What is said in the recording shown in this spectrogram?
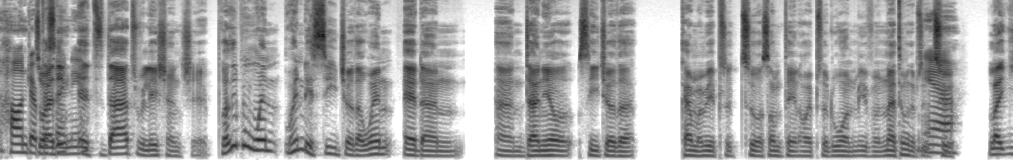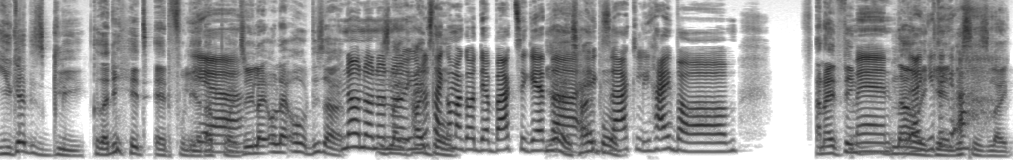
Hundred So I think new. it's that relationship because even when when they see each other, when Ed and and Daniel see each other, can't remember episode two or something or episode one even. No, I think it was episode Yeah. two. Like you get this glee because I didn't hate Ed fully at that point. So you're like, oh, like oh, these are No, no, no, no. like You're just like, oh my god, they're back together. Yeah, it's hi, Bob. exactly. Hi, Bob. And I think Man, now like, again, think- this ah. is like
